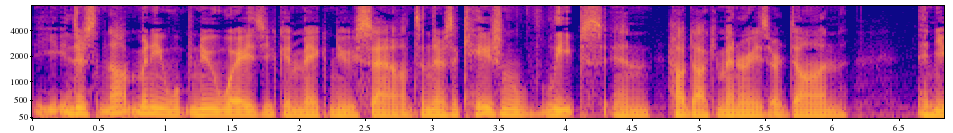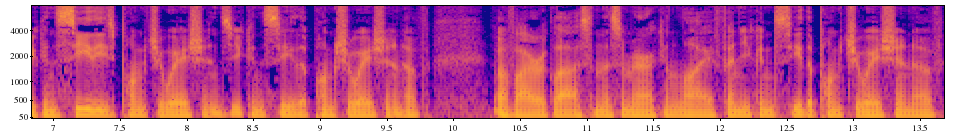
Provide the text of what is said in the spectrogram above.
There's not many new ways you can make new sounds, and there's occasional leaps in how documentaries are done. And you can see these punctuations. You can see the punctuation of, of Ira Glass in This American Life, and you can see the punctuation of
